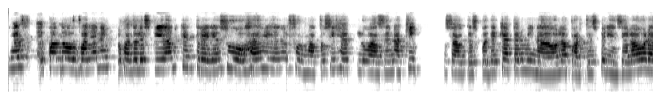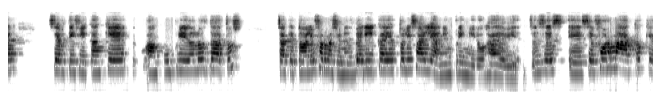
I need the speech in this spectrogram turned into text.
Pues, cuando, vayan cuando les pidan que entreguen su hoja de vida en el formato CIGEP, lo hacen aquí. O sea, después de que ha terminado la parte de experiencia laboral, certifican que han cumplido los datos sea, que toda la información es verídica y actualizada y le dan imprimir hoja de vida. Entonces, ese formato que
